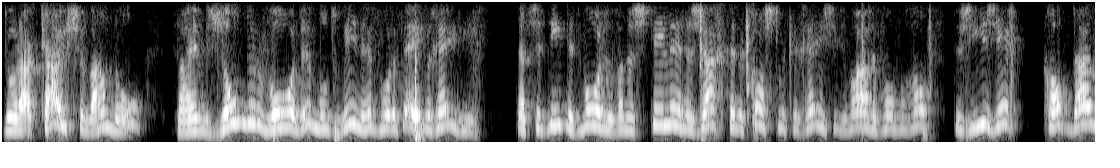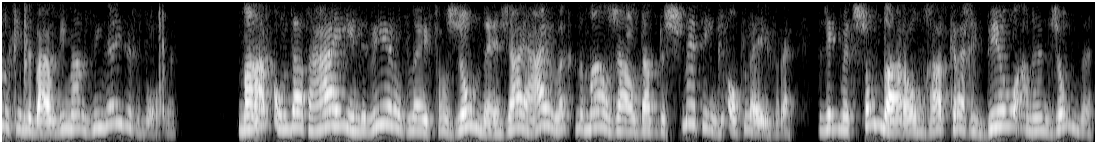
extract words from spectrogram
door haar kuisse wandel hem zonder woorden moet winnen voor het evangelie. Dat ze het niet met woorden van een stille en een zachte en een kostelijke geest is waardevol voor God. Dus hier zegt God duidelijk in de Bijbel, die man is niet wedergeboren. Maar omdat hij in de wereld leeft van zonde en zij heilig, normaal zou dat besmetting opleveren. Als ik met zondaren omga, krijg ik deel aan hun zonde.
